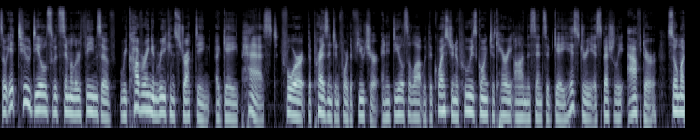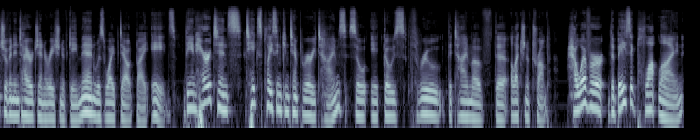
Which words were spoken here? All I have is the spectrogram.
So it too deals with similar themes of recovering and reconstructing a gay past for the present and for the future. And it deals a lot with the question of who is going to carry on the sense of gay history, especially after so much of an entire generation of gay men was wiped out by AIDS. The inheritance takes place in contemporary times, so it goes through the time of the election of Trump. However, the basic plot line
